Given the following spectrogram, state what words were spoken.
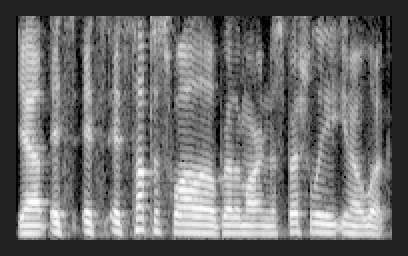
Yeah, it's it's it's tough to swallow, brother Martin. Especially, you know, look,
